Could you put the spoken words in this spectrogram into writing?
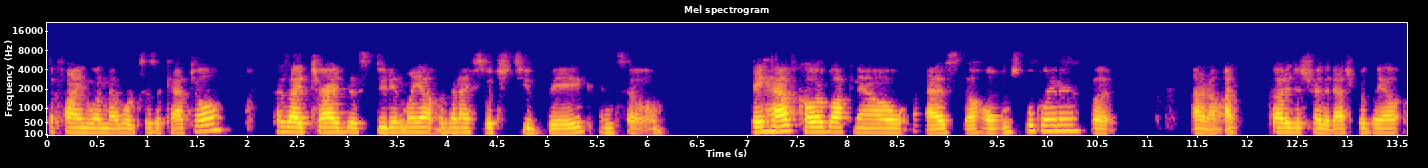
to find one that works as a catch-all. Because I tried the student layout, but then I switched to big, and so they have color block now as the homeschool planner. But I don't know. I thought I'd just try the dashboard layout.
